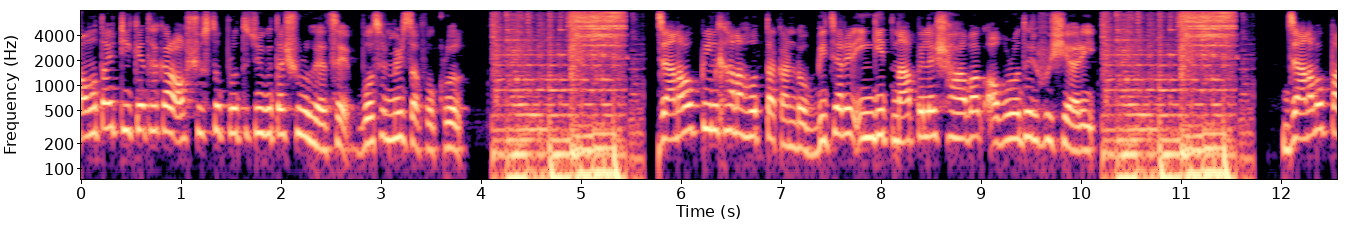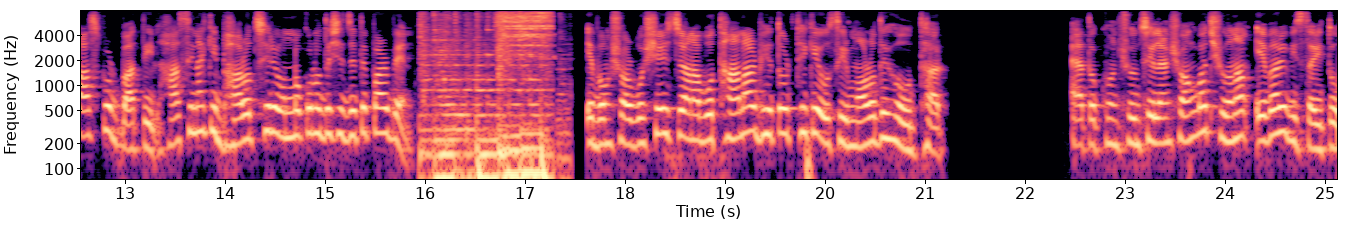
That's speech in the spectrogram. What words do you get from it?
ক্ষমতায় টিকে থাকার অসুস্থ প্রতিযোগিতা শুরু হয়েছে, বলছেন মির্জা ফখরুল। জানাও, পিলখানা হত্যাকাণ্ড, বিচারের ইঙ্গিত না পেলে শাহবাগ অবরোধের হুঁশিয়ারি। জানাব, পাসপোর্ট বাতিল, হাসিনা কি ভারত ছেড়ে অন্য কোনো দেশে যেতে পারবেন? এবং সর্বশেষ জানাব, থানার ভেতর থেকে ওসির মরদেহ উদ্ধার। এতক্ষণ শুনছিলেন সংবাদ শিরোনাম, এবারে বিস্তারিত।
